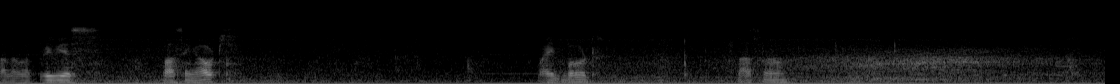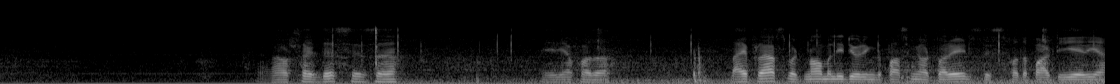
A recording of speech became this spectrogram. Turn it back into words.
all our previous passing outs whiteboard classroom. And outside this is uh, area for the life rafts but normally during the passing out parades this is for the party area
